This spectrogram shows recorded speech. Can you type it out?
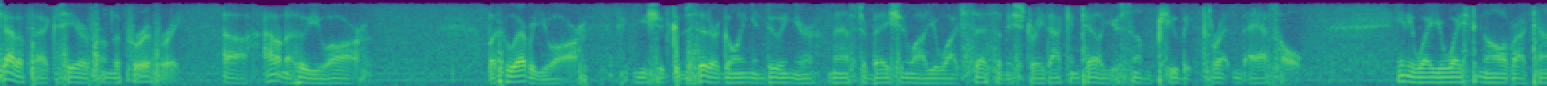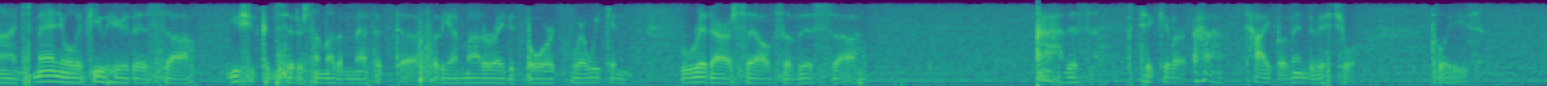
Shadowfax here from the periphery. Uh, I don't know who you are, but whoever you are, you should consider going and doing your masturbation while you watch Sesame Street. I can tell you're some pubic-threatened asshole. Anyway, you're wasting all of our times. Emmanuel, if you hear this, uh, you should consider some other method uh, for the unmoderated board where we can rid ourselves of this uh, this particular type of individual please.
